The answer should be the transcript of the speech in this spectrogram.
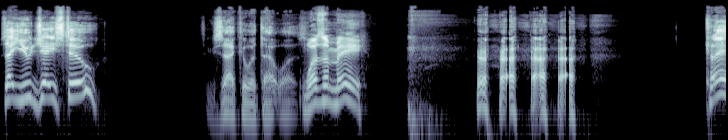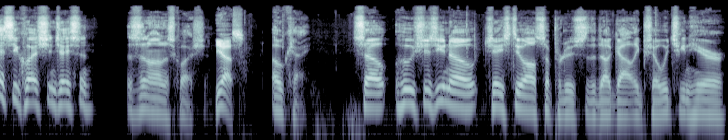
Is that you, Jay Stu? That's exactly what that was. Wasn't me. Can I ask you a question, Jason? This is an honest question. Yes. Okay. So, Hoosh, as you know, Jay Stu also produces the Doug Gottlieb Show, which you can hear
